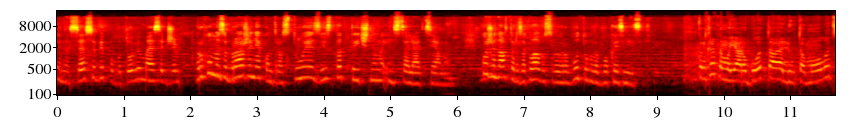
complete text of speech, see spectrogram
і несе собі побутові меседжі. Рухоме зображення контрастує зі статичними інсталяціями. Кожен автор заклав у свою роботу глибокий зміст. Конкретно моя робота Люта молодь.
